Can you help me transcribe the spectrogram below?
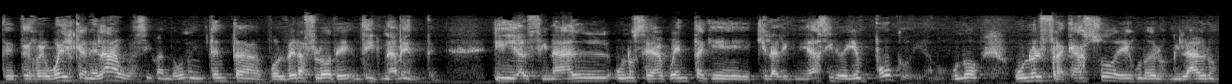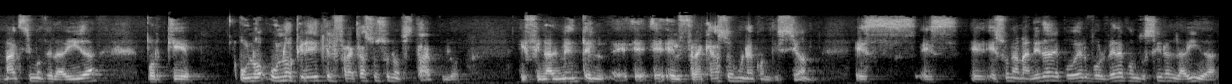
te, revuelca en el agua, así cuando uno intenta volver a flote dignamente. Y al final uno se da cuenta que, la dignidad sirve bien poco, digamos. Uno, uno el fracaso es uno de los milagros máximos de la vida porque uno, uno cree que el fracaso es un obstáculo y finalmente el, el fracaso es una condición, es, es, es, una manera de poder volver a conducir en la vida.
